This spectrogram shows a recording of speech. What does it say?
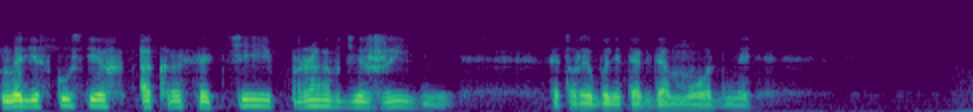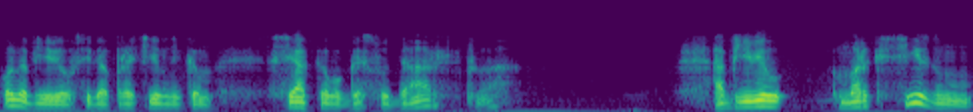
на дискуссиях о красоте и правде жизни, которые были тогда модны. Он объявил себя противником всякого государства, объявил марксизм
